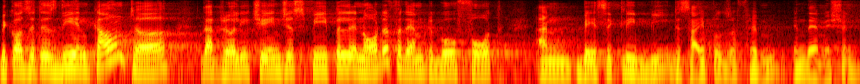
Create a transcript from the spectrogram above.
Because it is the encounter that really changes people in order for them to go forth and basically be disciples of Him in their mission.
